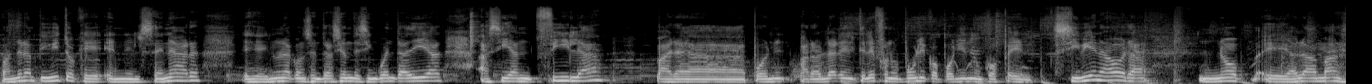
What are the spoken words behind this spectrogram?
Cuando eran pibitos que en el cenar, eh, en una concentración de 50 días, hacían fila para, para hablar en el teléfono público poniendo un cospel. Si bien ahora no eh, hablaban más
